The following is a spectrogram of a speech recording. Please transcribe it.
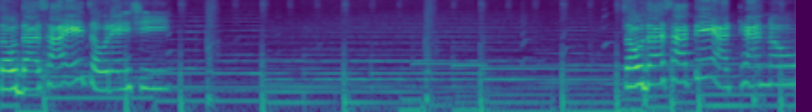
चौदा सहा चौऱ्याऐंशी. चौदा साते अठ्ठ्याण्णव.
